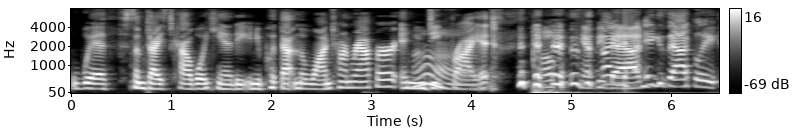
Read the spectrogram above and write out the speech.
with some diced cowboy candy, and you put that in the wonton wrapper and you deep Ah. fry it. Oh, can't be bad. exactly.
